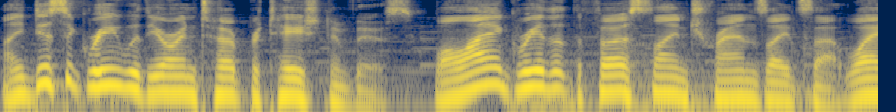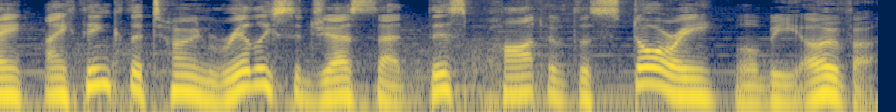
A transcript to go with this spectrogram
I disagree with your interpretation of this. While I agree that the first line translates that way, I think the tone really suggests that this part of the story will be over,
